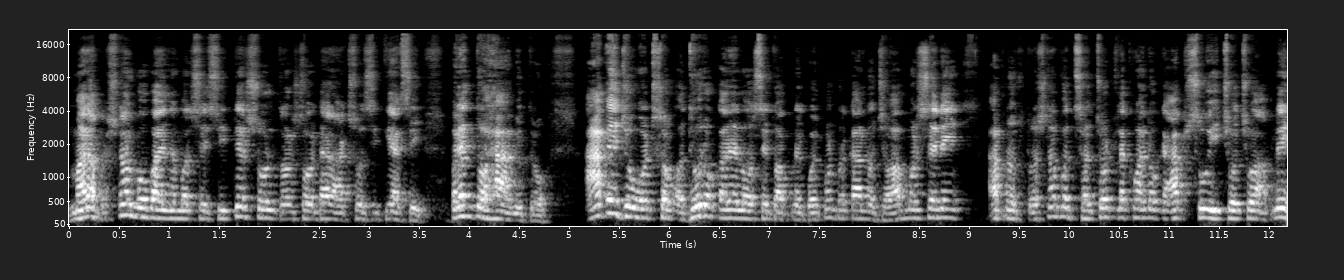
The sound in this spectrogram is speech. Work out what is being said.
મારા પર્સનલ મોબાઈલ નંબર છે સિત્તેર, સોળ, ત્રણસો અઢાર, આઠસો સિત્યાસી. પરંતુ હા, મિત્રો, આપે જો વોટ્સઅપ અધૂરો કરેલો હશે તો આપને કોઈ પણ પ્રકારનો જવાબ મળશે નહીં. આપનો પ્રશ્ન પર સચોટ લખવાનો કે આપ શું ઈચ્છો છો આપને?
